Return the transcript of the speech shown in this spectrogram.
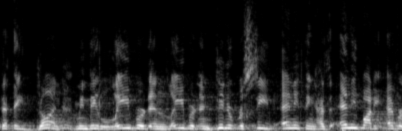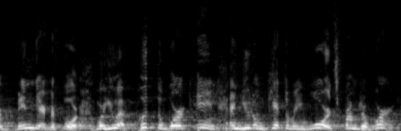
that they done. I mean, they labored and labored and didn't receive anything. Has anybody ever been there before where you have put the work in and you don't get the rewards from your work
